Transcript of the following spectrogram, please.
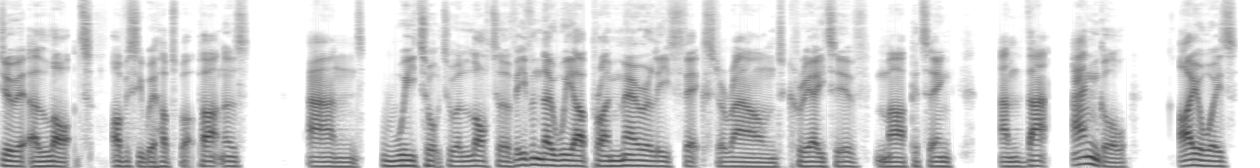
do it a lot, obviously, we're HubSpot partners, and we talk to a lot of, even though we are primarily fixed around creative marketing and that angle, I always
